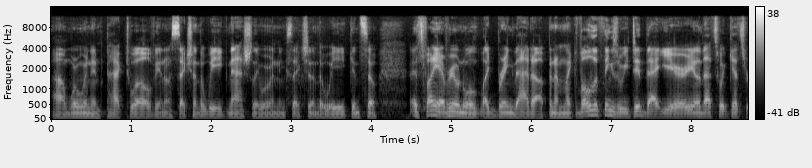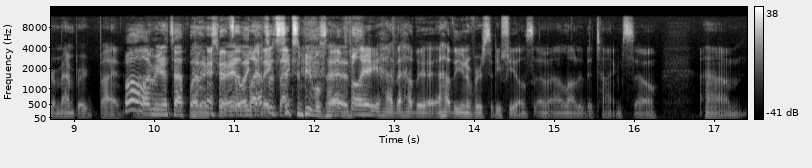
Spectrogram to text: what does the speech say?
Um, we're winning Pac-12, you know, section of the week. Nationally, we're winning section of the week. And so it's funny. Everyone will like bring that up, and I'm like, of all the things we did that year, you know, that's what gets remembered. But Well, I um, mean, it's athletics, right? it's like that's what sticks in people's heads. That's probably how the how the, how the university feels a, a lot of the time. So, um,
